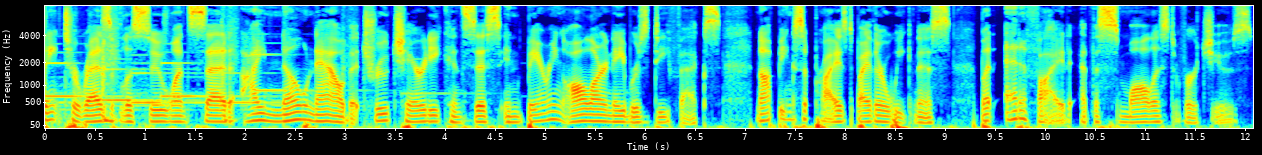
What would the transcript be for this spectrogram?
St. Therese of Lisieux once said, I know now that true charity consists in bearing all our neighbors' defects, not being surprised by their weakness, but edified at the smallest virtues.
